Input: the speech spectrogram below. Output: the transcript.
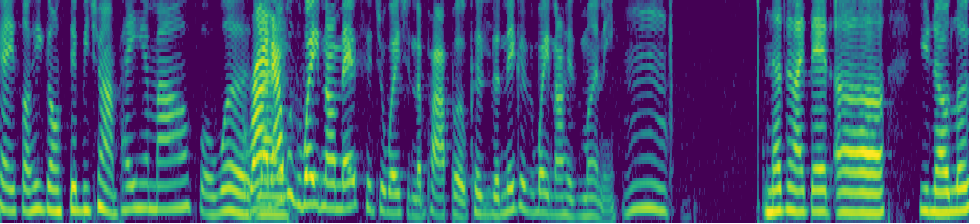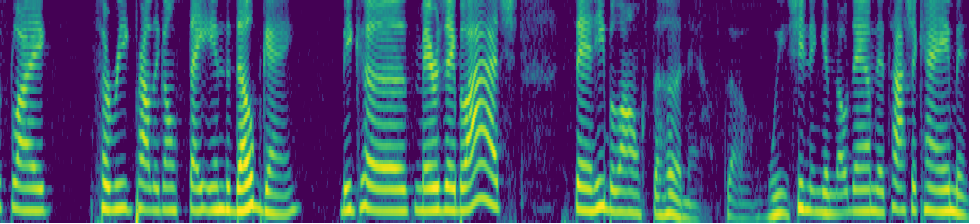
okay, so he gonna still be trying to pay him off or what? Right. Like, I was waiting on that situation to pop up because the niggas waiting on his money. Mm, nothing like that. Uh, you know, looks like Tariq probably gonna stay in the dope game because Mary J. Blige said he belongs to her now. So we she didn't give no damn that Tasha came and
